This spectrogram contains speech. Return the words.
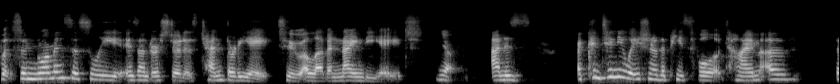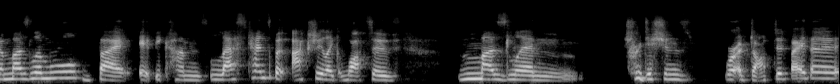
But so Norman Sicily is understood as 1038 to 1198. Yeah. And is a continuation of the peaceful time of the Muslim rule, but it becomes less tense, but actually like lots of Muslim traditions were adopted by the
